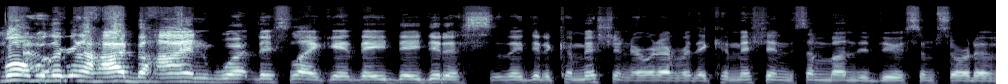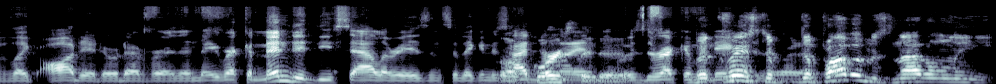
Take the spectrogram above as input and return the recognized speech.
Well, well, they're gonna hide behind what this like eh, they they did a s- they did a commission or whatever. They commissioned someone to do some sort of like audit or whatever, and then they recommended these salaries, and so they can just Of hide behind it was the recommendation. But. Chris, the, the whatever. Problem is not only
